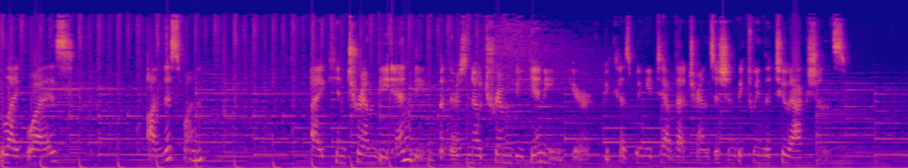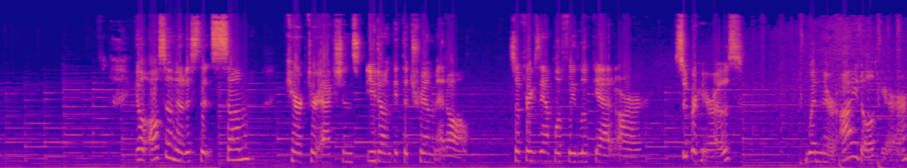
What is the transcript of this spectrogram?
Likewise, on this one, I can trim the ending, but there's no trim beginning here because we need to have that transition between the two actions. You'll also notice that some character actions you don't get the trim at all. So for example, if we look at our superheroes, when they're idle here,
